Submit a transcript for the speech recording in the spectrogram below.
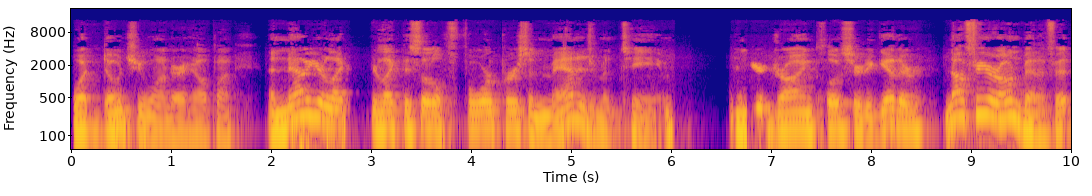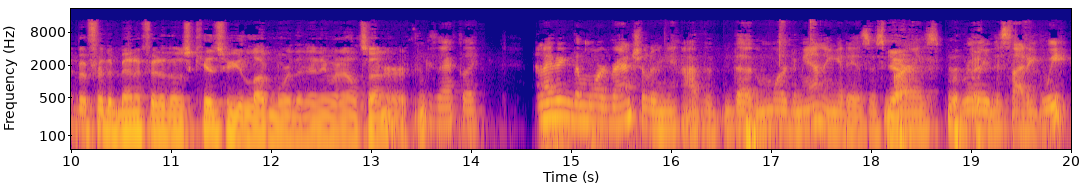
What don't you want our help on? And now you're like you're like this little four person management team and you're drawing closer together, not for your own benefit, but for the benefit of those kids who you love more than anyone else on earth. Exactly. And I think the more grandchildren you have, the more demanding it is as Yeah, far as right. really deciding. We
